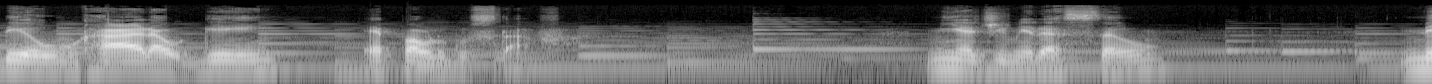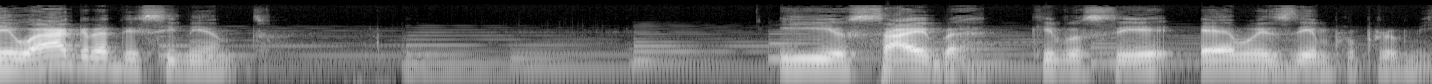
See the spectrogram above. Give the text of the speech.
de honrar alguém é Paulo Gustavo. Minha admiração, meu agradecimento. E eu saiba que você é um exemplo para mim.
